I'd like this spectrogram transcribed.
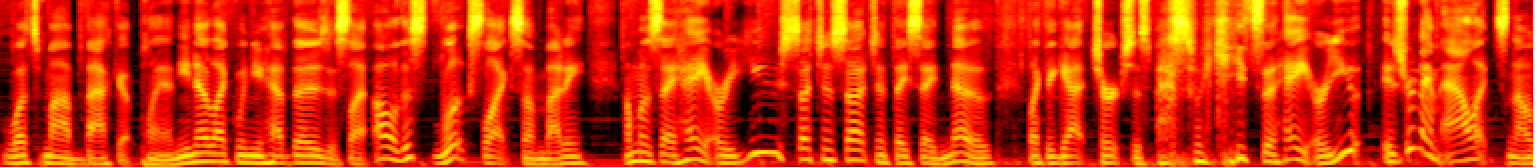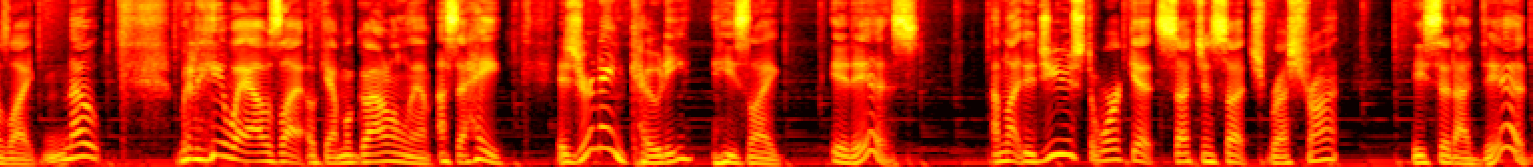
what's my backup plan? You know, like when you have those, it's like, oh, this looks like somebody. I'm gonna say, hey, are you such and such? And if they say no, like a guy at church this past week, he said, Hey, are you is your name Alex? And I was like, Nope. But anyway, I was like, okay, I'm gonna go out on a limb. I said, Hey, is your name Cody? He's like, It is. I'm like, Did you used to work at such and such restaurant? He said, I did.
